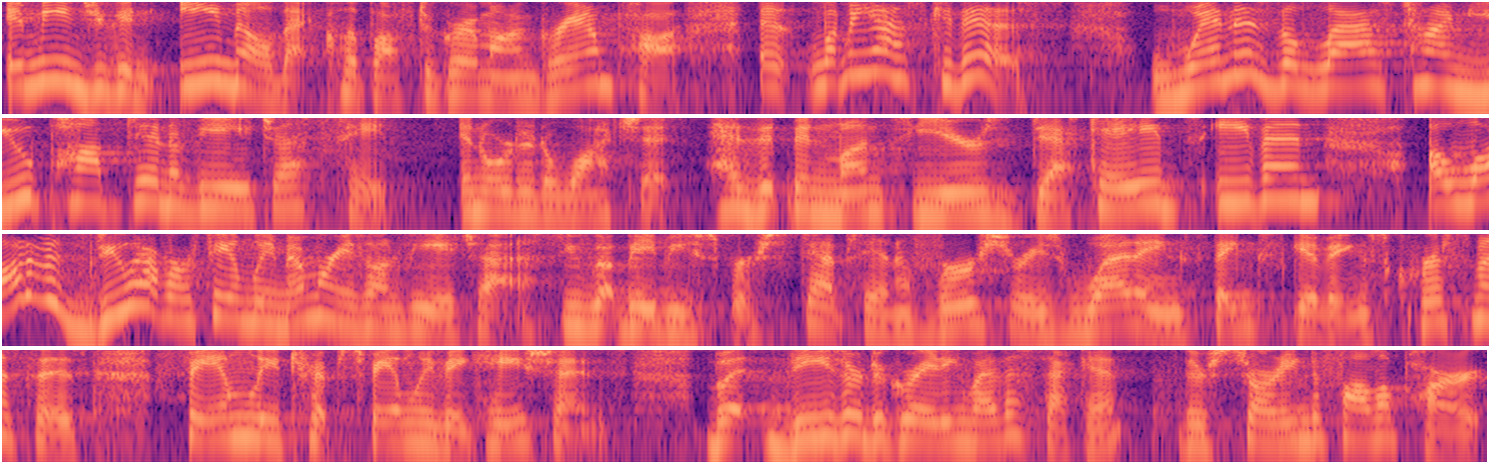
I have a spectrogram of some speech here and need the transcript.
it means you can email that clip off to grandma and grandpa. Uh, let me ask you this. When is the last time you popped in a VHS tape? In order to watch it? Has it been months, years, decades even? A lot of us do have our family memories on VHS. You've got babies' first steps, anniversaries, weddings, Thanksgivings, Christmases, family trips, family vacations. But these are degrading by the second. They're starting to fall apart.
